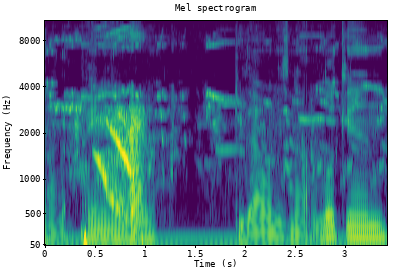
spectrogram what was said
Not a painting over. Do that when he's not looking.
